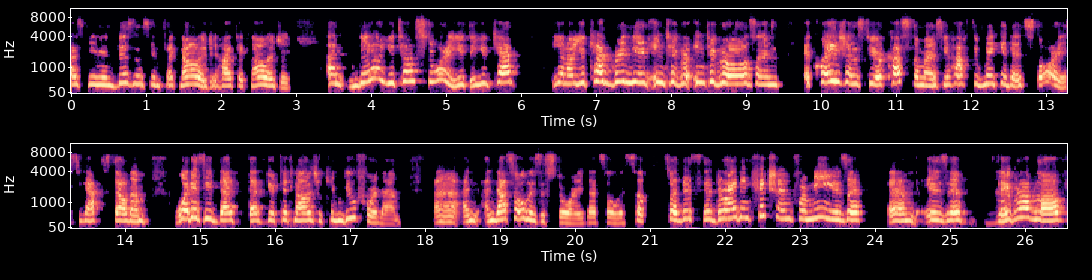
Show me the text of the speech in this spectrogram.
has been in business in technology, high technology, and there you tell story. You you can't, you know, you can't bring in integral integrals and equations to your customers. You have to make it a story. So you have to tell them what is it that that your technology can do for them. Uh, and and that's always a story. That's always so so this the writing fiction for me is a um, is a labor of love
